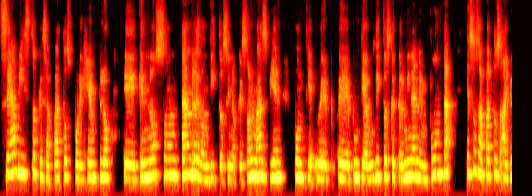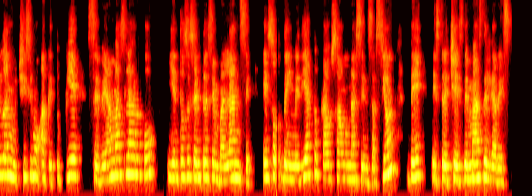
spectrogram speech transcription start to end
Se ha visto que zapatos, por ejemplo, eh, que no son tan redonditos, sino que son más bien eh, eh, puntiaguditos que terminan en punta, esos zapatos ayudan muchísimo a que tu pie se vea más largo, y entonces entres en balance. Eso de inmediato causa una sensación de estrechez, de más delgadez.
